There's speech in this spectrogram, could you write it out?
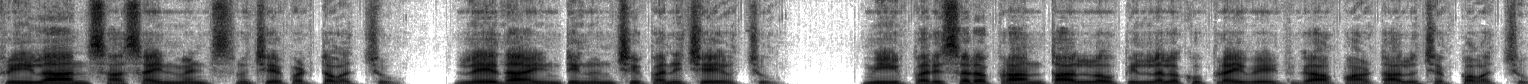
ఫ్రీలాన్స్ అసైన్మెంట్స్ను చేపట్టవచ్చు లేదా ఇంటి నుంచి పని చేయొచ్చు. మీ పరిసర ప్రాంతాల్లో పిల్లలకు ప్రైవేట్గా పాఠాలు చెప్పవచ్చు.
